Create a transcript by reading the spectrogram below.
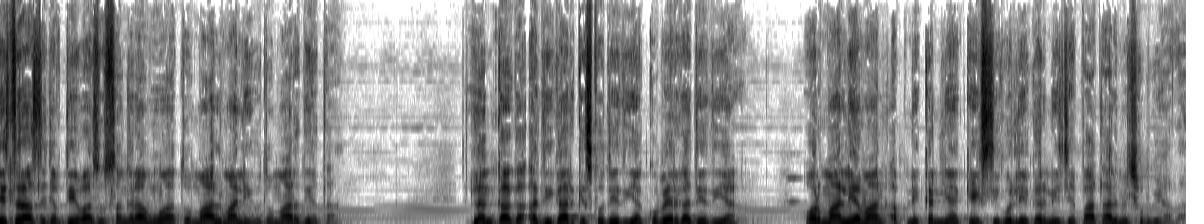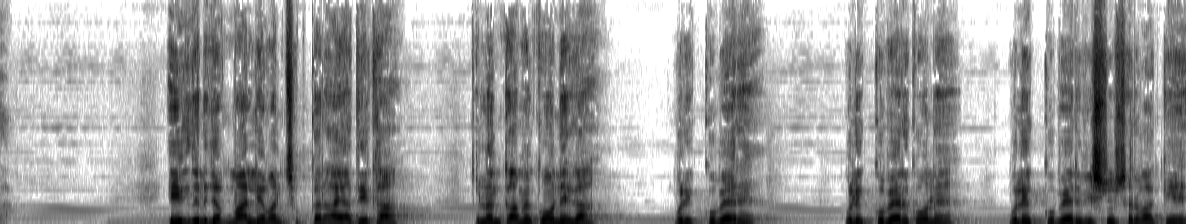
इस तरह से जब देवासु संग्राम हुआ तो माल माली को तो मार दिया था। लंका का अधिकार किसको दे दिया? कुबेर का दे दिया। और माल्यवान अपनी कन्या केसी को लेकर नीचे पाताल में छुप गया था। एक दिन जब माल्यवान छुप कर आया, देखा तो लंका में कौन हैगा? बोले, कुबेर है। बोले, कुबेर कौन है? बोले, कुबेर विश्व शर्मा के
